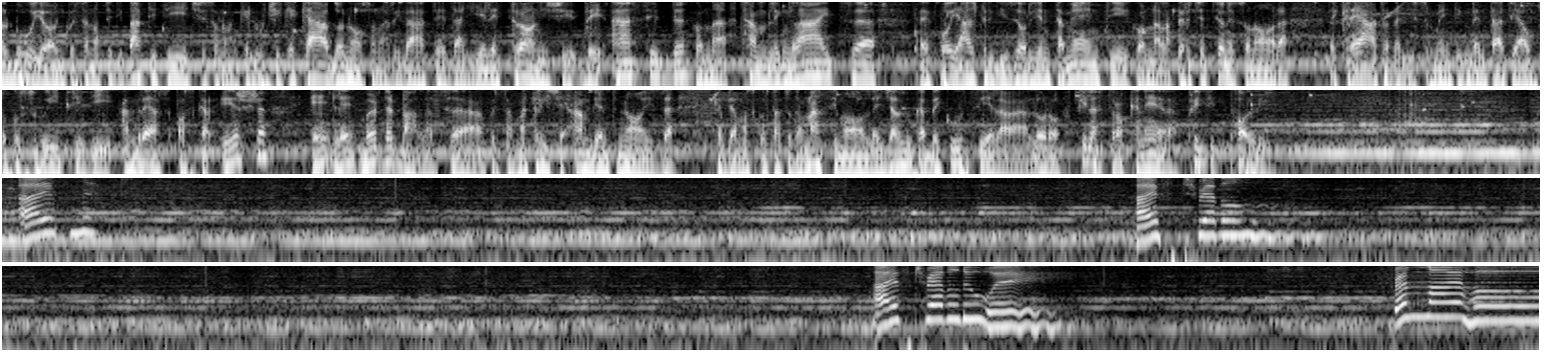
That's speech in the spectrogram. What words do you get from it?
Al buio, in questa notte di battiti ci sono anche luci che cadono, sono arrivate dagli elettronici The Acid con Tumbling Lights, e poi altri disorientamenti con la percezione sonora eh, creata dagli strumenti inventati e autocostruiti di Andreas Oscar Hirsch e le Murder Ballads, eh, questa matrice ambient noise che abbiamo ascoltato da Massimo Olle, Gianluca Becuzzi e la loro filastrocca nera, Pretty Polly. I've traveled I've traveled away from my home.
